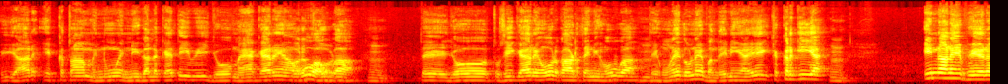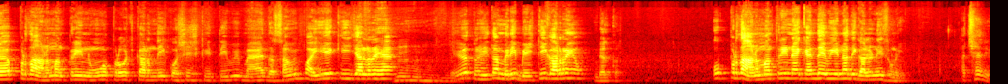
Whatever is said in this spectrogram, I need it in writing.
ਵੀ ਯਾਰ ਇੱਕ ਤਾਂ ਮੈਨੂੰ ਇੰਨੀ ਗੱਲ ਕਹਿਤੀ ਵੀ ਜੋ ਮੈਂ ਕਹਿ ਰਿਹਾ ਉਹ ਆਊਗਾ। ਤੇ ਜੋ ਤੁਸੀਂ ਕਹਿ ਰਹੇ ਹੋ ਉਹ ਰਿਕਾਰਡ ਤੇ ਨਹੀਂ ਹੋਊਗਾ। ਤੇ ਹੁਣੇ ਦੋਨੇ ਬੰਦੇ ਨਹੀਂ ਆਏ ਇਹ ਚੱਕਰ ਕੀ ਆ? ਇਹਨਾਂ ਨੇ ਫਿਰ ਪ੍ਰਧਾਨ ਮੰਤਰੀ ਨੂੰ ਅਪਰੋਚ ਕਰਨ ਦੀ ਕੋਸ਼ਿਸ਼ ਕੀਤੀ ਵੀ ਮੈਂ ਦੱਸਾਂ ਵੀ ਭਾਈ ਇਹ ਕੀ ਚੱਲ ਰਿਹਾ ਹੈ। ਇਹ ਤੁਸੀਂ ਤਾਂ ਮੇਰੀ ਬੇਇੱਜ਼ਤੀ ਕਰ ਰਹੇ ਹੋ। ਬਿਲਕੁਲ। ਉਹ ਪ੍ਰਧਾਨ ਮੰਤਰੀ ਨੇ ਕਹਿੰਦੇ ਵੀ ਇਹਨਾਂ ਦੀ ਗੱਲ ਨਹੀਂ ਸੁਣੀ। ਅੱਛਾ ਜੀ।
